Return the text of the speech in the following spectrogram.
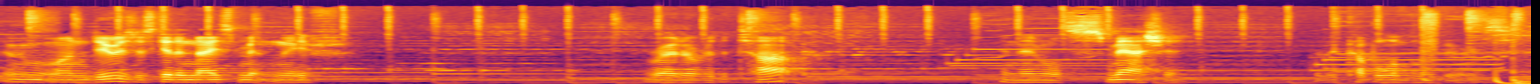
And what we want to do is just get a nice mint leaf right over the top and then we'll smash it with a couple of blueberries.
